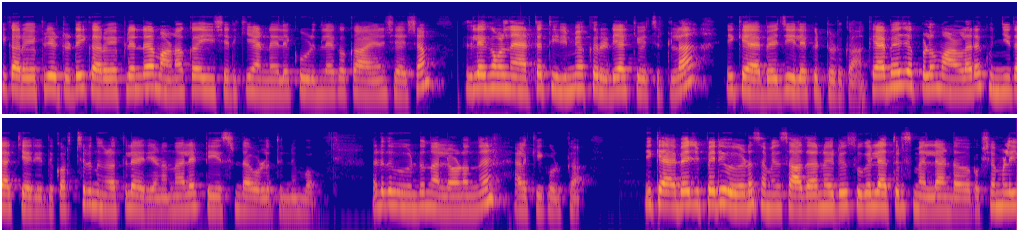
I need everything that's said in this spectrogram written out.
ഈ കറിവേപ്പില ഇട്ടിട്ട് ഈ കറിവേപ്പിലിന്റെ മണമൊക്കെ ഈ ശരിക്കും എണ്ണയിലേക്ക് ഉഴുന്നിലേക്കൊക്കെ ആയതിനു ശേഷം ഇതിലേക്ക് നമ്മൾ നേരത്തെ തിരുമ്മിയൊക്കെ റെഡിയാക്കി വെച്ചിട്ടുള്ള ഈ ക്യാബേജ് ഇതിലേക്ക് ഇട്ട് കൊടുക്കുക. ക്യാബേജ് എപ്പോഴും വളരെ കുഞ്ഞിതാക്കി അരിയത് കുറച്ചൊരു നീളത്തിൽ അരിയണം എന്നാലേ ടേസ്റ്റ് ഉണ്ടാവുള്ളൂ തിന്നുമ്പോൾ എന്നിട്ട് ഇത് വീണ്ടും നല്ലോണം ഒന്ന് ഇളക്കി കൊടുക്കുക. ഈ ക്യാബേജ് ഉപ്പേരി വീടുന്ന സമയത്ത് സാധാരണ ഒരു സുഖമില്ലാത്തൊരു സ്മെല്ലാണ് ഉണ്ടാവുക പക്ഷെ നമ്മൾ ഈ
